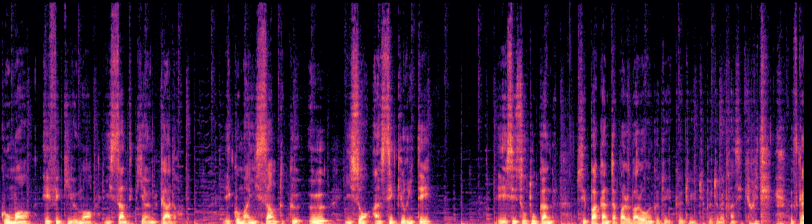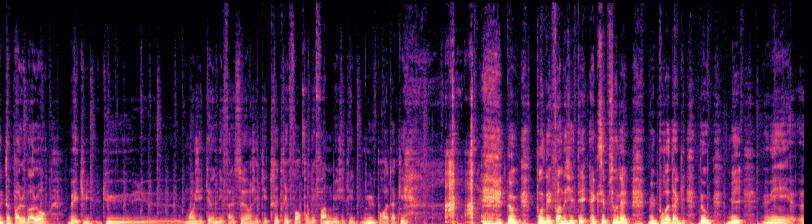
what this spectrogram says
Comment effectivement ils sentent qu'il y a un cadre et comment ils sentent que eux, ils sont en sécurité et c'est surtout quand, c'est pas quand tu n'as pas le ballon que, tu, peux te mettre en sécurité. Parce que quand tu n'as pas le ballon, ben tu, moi j'étais un défenseur, j'étais très très fort pour défendre, mais j'étais nul pour attaquer. Donc pour défendre, j'étais exceptionnel, mais pour attaquer. Donc, mais, euh,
